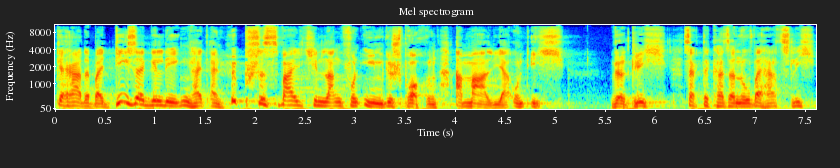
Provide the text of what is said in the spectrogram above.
gerade bei dieser Gelegenheit ein hübsches Weilchen lang von Ihnen gesprochen, Amalia und ich. Wirklich? sagte Casanova herzlich.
